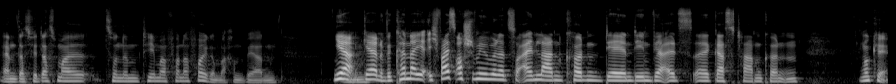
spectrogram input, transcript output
ähm, dass wir das mal zu einem Thema von der Folge machen werden. Ja, ähm, gerne. Wir können da ja, ich weiß auch schon, wie wir dazu einladen können, den, den wir als äh, Gast haben könnten. Okay.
